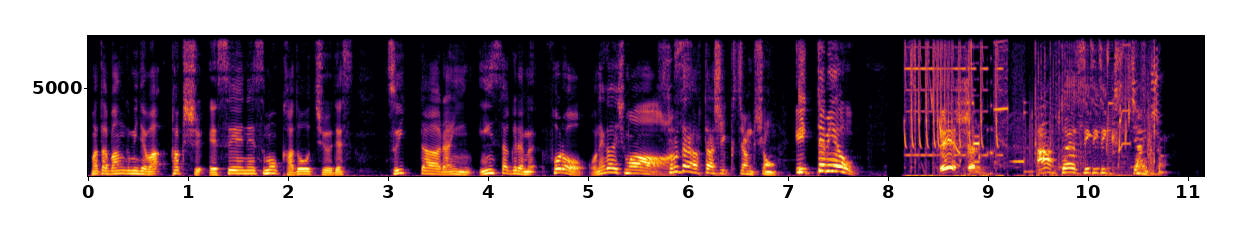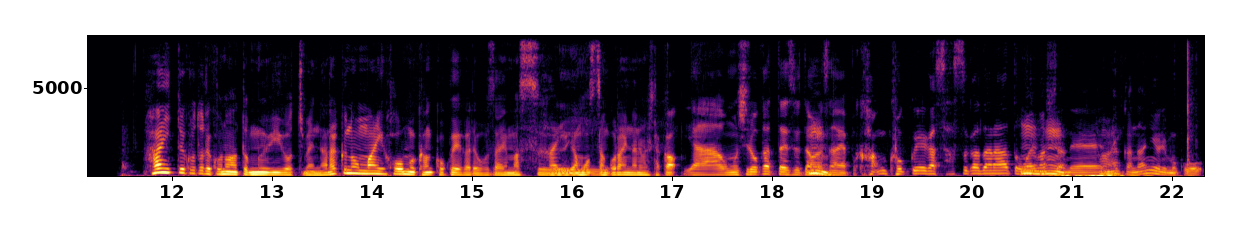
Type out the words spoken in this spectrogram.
また番組では各種 SNS も稼働中です。Twitter、LINE、Instagram フォローお願いします。それではアフターシックスジャンクション行ってみよう。After Six Junction. はいということでこの後ムービーウォッチメン奈落のマイホーム韓国映画でございます、はい。山本さんご覧になりましたか？いやー面白かったです歌丸さん、やっぱ韓国映画さすがだなと思いましたね、うんうん。はい。なんか何よりもこ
